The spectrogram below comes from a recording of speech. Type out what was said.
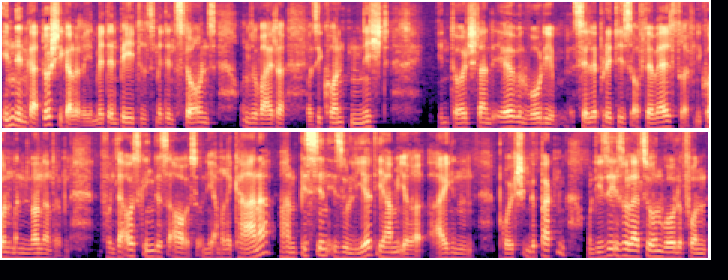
in den, durch die Galerien, mit den Beatles, mit den Stones und so weiter. Sie konnten nicht in Deutschland irgendwo die Celebrities auf der Welt treffen. Die konnte man in London treffen. Von da aus ging das aus. Und die Amerikaner waren ein bisschen isoliert, die haben ihre eigenen Brötchen gebacken. Und diese Isolation wurde von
